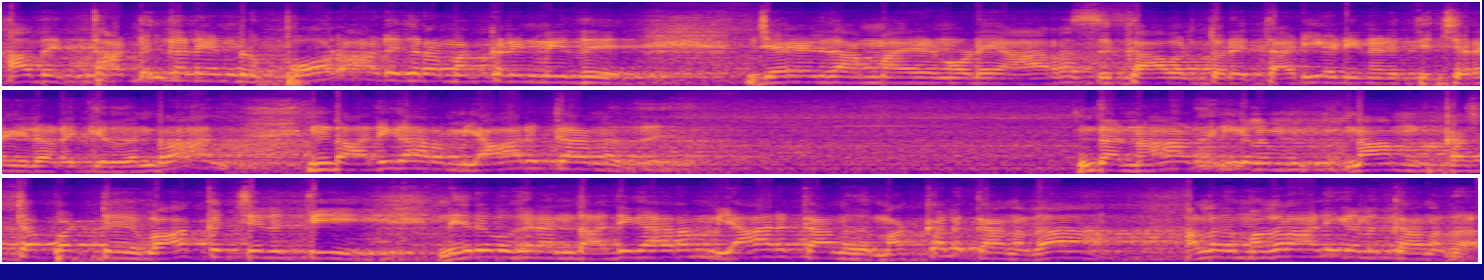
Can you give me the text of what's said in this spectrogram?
அதை தடுங்கள் என்று போராடுகிற மக்களின் மீது ஜெயலலிதா அம்மாவினுடைய அரசு காவல்துறை தடியடி நடத்தி சிறையில் அடைக்கிறது என்றால் இந்த அதிகாரம் யாருக்கானது? இந்த நாடெங்கிலும் நாம் கஷ்டப்பட்டு வாக்கு செலுத்தி நிறுவுகிற இந்த அதிகாரம் யாருக்கானது? மக்களுக்கானதா? அல்லது முதலாளிகளுக்கானதா?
